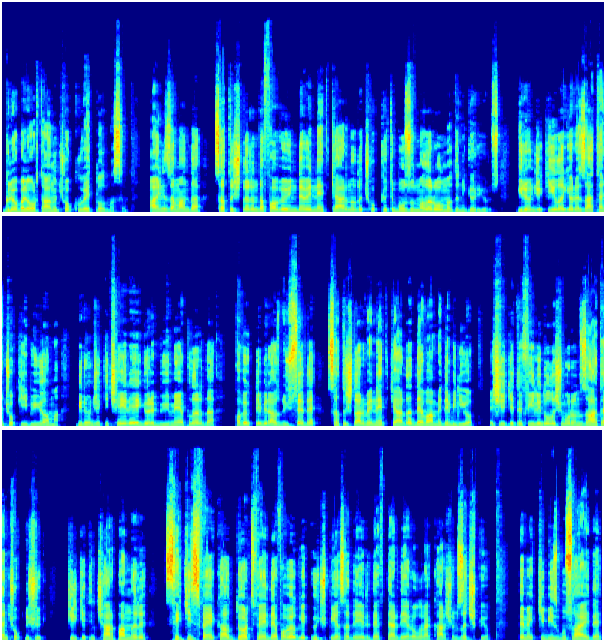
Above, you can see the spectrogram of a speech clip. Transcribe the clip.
global ortağının çok kuvvetli olması. Aynı zamanda satışlarında, favöğünde ve net karında da çok kötü bozulmalar olmadığını görüyoruz. Bir önceki yıla göre zaten çok iyi büyüyor ama bir önceki çeyreğe göre büyüme yapıları da Favök'te biraz düşse de satışlar ve net karda devam edebiliyor. E şirketin fiili dolaşım oranı zaten çok düşük. Şirketin çarpanları 8 FK, 4 FD Favök ve 3 piyasa değeri defter değeri olarak karşımıza çıkıyor. Demek ki biz bu sayede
